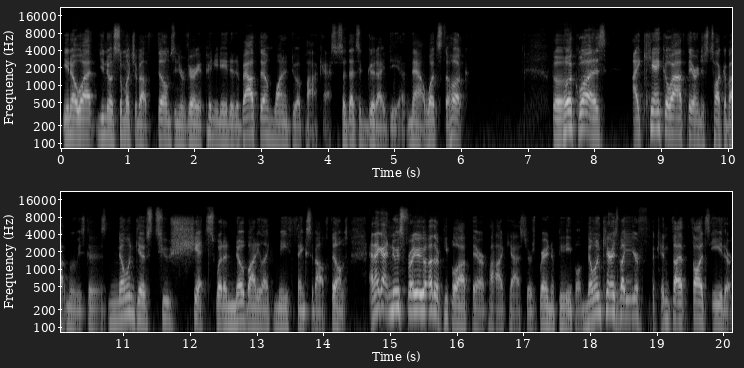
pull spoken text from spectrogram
You know what? You know so much about films and you're very opinionated about them. Want to do a podcast. So that's a good idea. Now, what's the hook? The hook was I can't go out there and just talk about movies because no one gives two shits what a nobody like me thinks about films. And I got news for you other people out there, podcasters, brand new people. No one cares about your fucking th- thoughts either.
